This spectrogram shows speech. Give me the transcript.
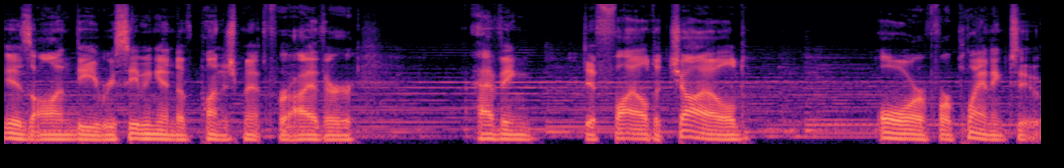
is on the receiving end of punishment for either having defiled a child or for planning to.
